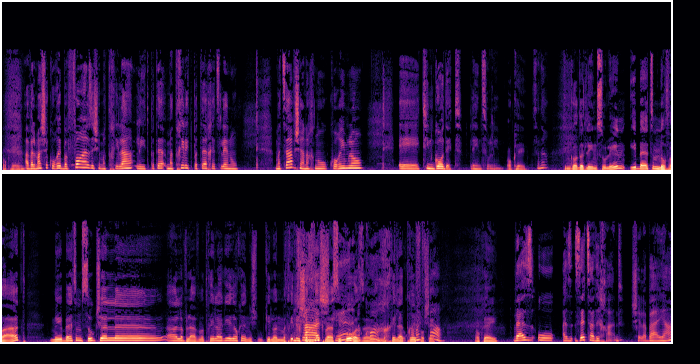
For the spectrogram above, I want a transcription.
אוקיי. אבל מה שקורה בפועל זה שמתחילה להתפתח, להתפתח אצלנו מצב שאנחנו קוראים לו אה, תנגודת לאינסולין. אוקיי. בסדר? תנגודת לאינסולין, היא בעצם נובעת מבעצם סוג של uh, הלבלב מתחיל להגיד, אוקיי, נש... כאילו, אני מתחיל להישחק נחלש, מהסיפור כן, הזה, לא כוח, מתחיל כאילו, להטריף אותי. אפשר? אוקיי. ואז הוא, אז זה צד אחד של הבעיה,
